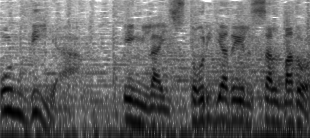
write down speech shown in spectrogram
Un día en la historia de El Salvador.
